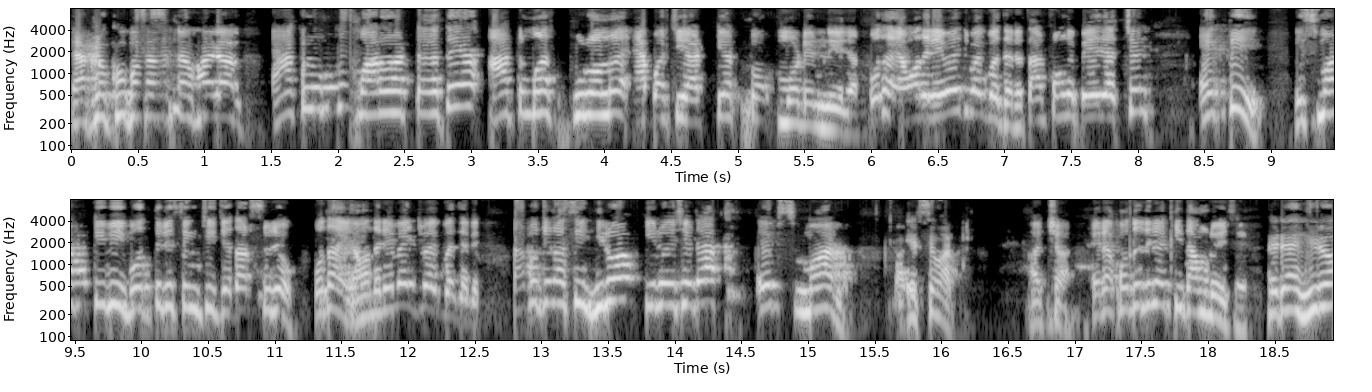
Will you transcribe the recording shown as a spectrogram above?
এক লক্ষ বারো হাজার টাকা ফাইনাল এক লক্ষ বারো হাজার টাকাতে আট মাস পুরনো অ্যাপাচি আরটিআর টপ মডেল নিয়ে যান। কোথায়? আমাদের এমএজ বাইক বাজারে। তার সঙ্গে পেয়ে যাচ্ছেন একটি স্মার্ট টিভি বত্রিশ ইঞ্চি জেতার সুযোগ। কোথায়? আমাদের এমএজ বাইক বাজারে। তারপর চলে আসি হিরো কি রয়েছে এটা? এক্স স্মার্ট এক্সএমআর আচ্ছা এটা কত দিনের কি দাম রয়েছে? এটা Hero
